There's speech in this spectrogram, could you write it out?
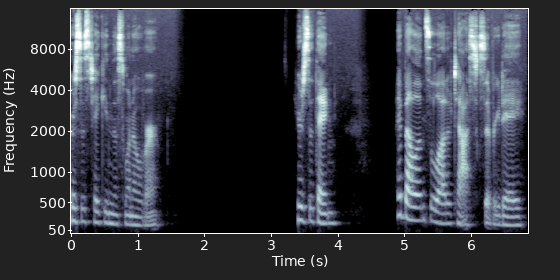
Chris is taking this one over. Here's the thing I balance a lot of tasks every day,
